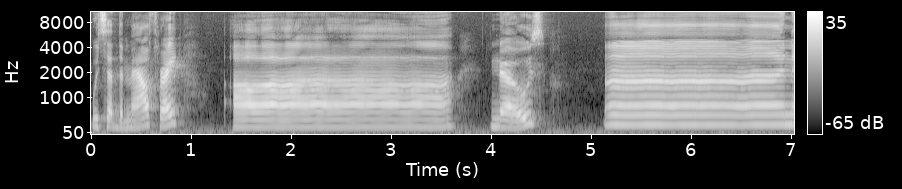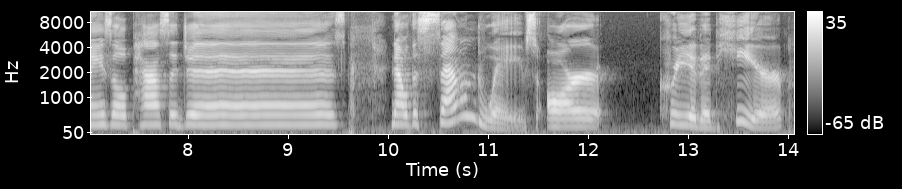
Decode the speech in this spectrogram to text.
We said the mouth, right? Uh, nose, uh, nasal passages. Now, the sound waves are created here,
